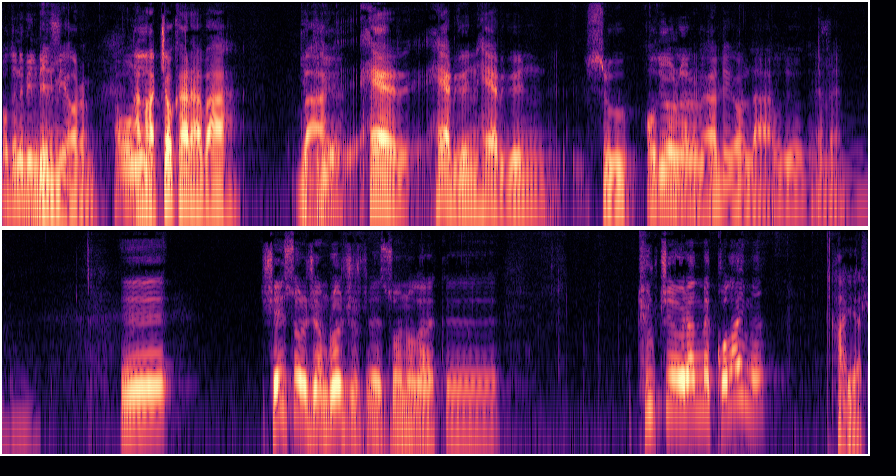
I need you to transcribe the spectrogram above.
Adını bilmiyorsun. bilmiyorum. Ha, Ama da- çok araba var. Getiriyor. Her her gün her gün su Alıyorlar orada. alıyorlar. Alıyorlar. Evet. Ee, şey soracağım Roger e, son olarak. e, Türkçe öğrenmek kolay mı? Hayır.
